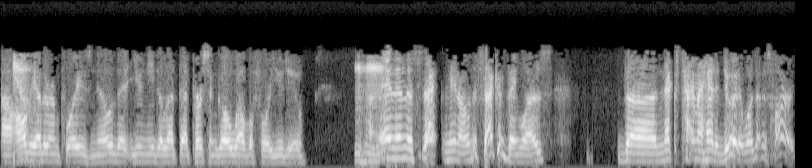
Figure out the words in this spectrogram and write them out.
Uh, yeah. All the other employees know that you need to let that person go well before you do. Mm-hmm. And then the sec, you know, the second thing was the next time I had to do it, it wasn't as hard.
